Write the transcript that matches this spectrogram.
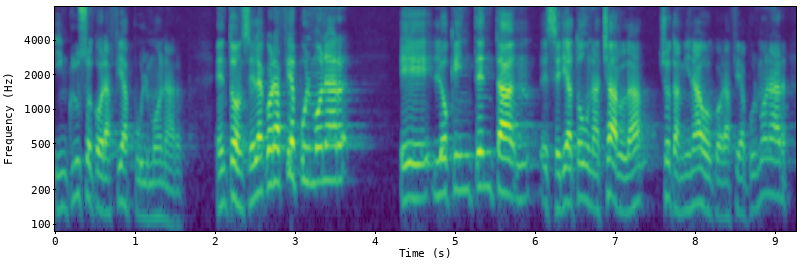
incluso ecografía pulmonar. Entonces, la ecografía pulmonar eh, lo que intenta, eh, sería toda una charla, yo también hago ecografía pulmonar,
